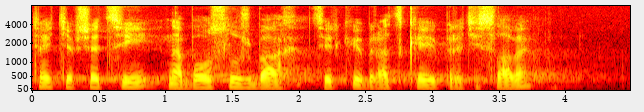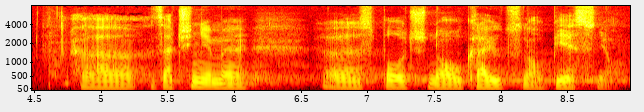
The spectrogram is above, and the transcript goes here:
Vítajte všetci na bohoslužbách Církvy Bratskej v Bratislave. Začneme e, spoločnou kajúcnou piesňou.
